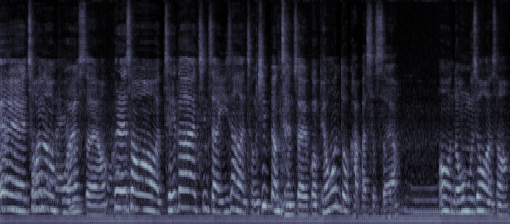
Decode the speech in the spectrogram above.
예, 호랑이 저는 보이나요? 보였어요. 어. 그래서 제가 진짜 이상한 정신병자인 줄 알고 병원도 가봤었어요. 음, 어, 너무 무서워서.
